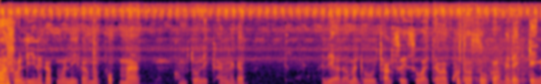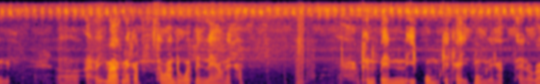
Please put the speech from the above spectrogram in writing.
ก็สวัสดีนะครับ วันนี้ก็มาพบหมากของโจรอีกครั้งนะครับ เดี๋ยวเรามาดูช็อตสวยๆ แต่ว่าคู่ต่อสู้ก็ไม่ได้เก่งอะไรมากนะครับ แต่ว่าดูไว้เป็นแนวนะครับ ขึ้นเป็นอีปุ้มคล้ายๆอีปุ้มนะครับ แต่เราก็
